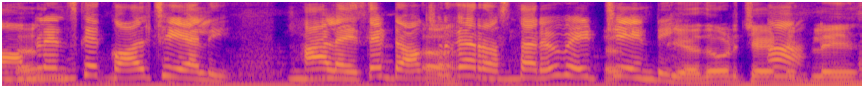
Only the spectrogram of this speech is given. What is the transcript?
అంబులెన్స్ కే కాల్ చేయాలి. అలా అయితే డాక్టర్ గారు వస్తారు. వెయిట్ చేయండి. ఏదో ఒకటి చేయండి ఆ. ప్లీజ్.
